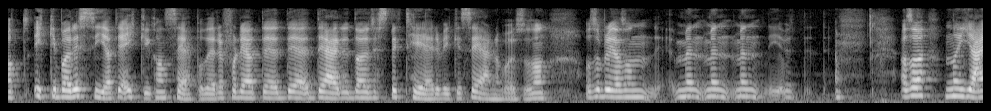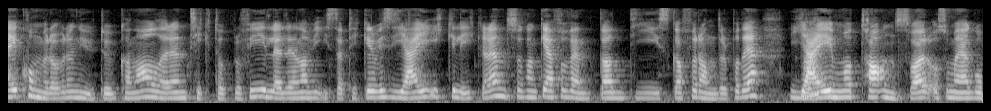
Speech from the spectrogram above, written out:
At ikke bare si at jeg ikke kan se på dere, for det, det, det er, da respekterer vi ikke seerne våre. Og sånn. Og så blir jeg sånn Men, men, men Altså, når jeg kommer over en YouTube-kanal eller en TikTok-profil eller en avisartikkel Hvis jeg ikke liker den, så kan ikke jeg forvente at de skal forandre på det. Jeg må ta ansvar, og så må jeg gå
